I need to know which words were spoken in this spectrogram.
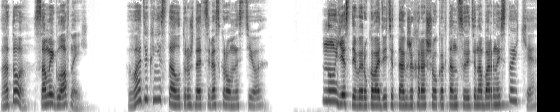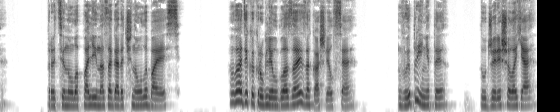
«А то, самый главный». Вадик не стал утруждать себя скромностью. «Ну, если вы руководите так же хорошо, как танцуете на барной стойке», — протянула Полина, загадочно улыбаясь. Вадик округлил глаза и закашлялся. «Вы приняты», Тут же решила я.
